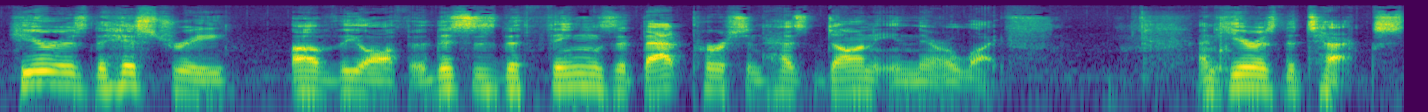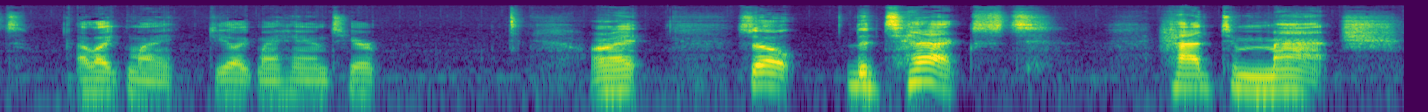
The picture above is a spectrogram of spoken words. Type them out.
here is the history of the author. This is the things that that person has done in their life, and here is the text. I like my. Do you like my hands here? All right. So the text had to match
